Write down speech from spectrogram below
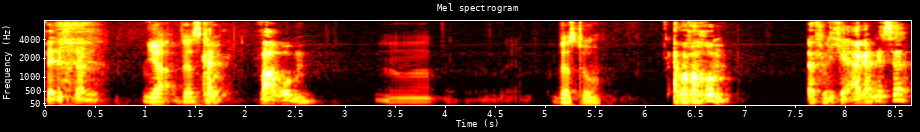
Werde ich dann. Ja, wirst Kann, warum? du. Wirst du. Aber warum? Öffentliche Ärgernisse?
